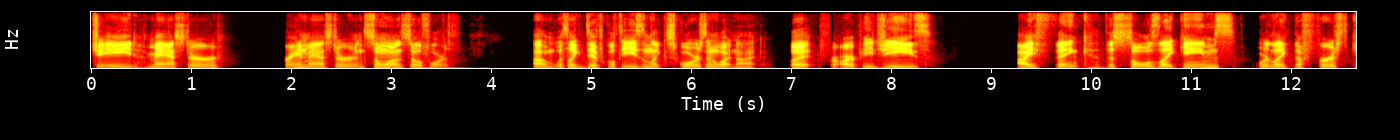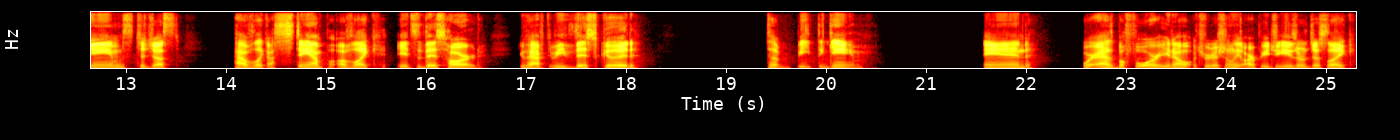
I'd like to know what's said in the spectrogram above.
jade, master, grandmaster, and so on and so forth. Um, with like difficulties and like scores and whatnot. But for RPGs, I think the Souls like games were like the first games to just have like a stamp of like it's this hard. You have to be this good to beat the game. And whereas before, you know, traditionally RPGs are just like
